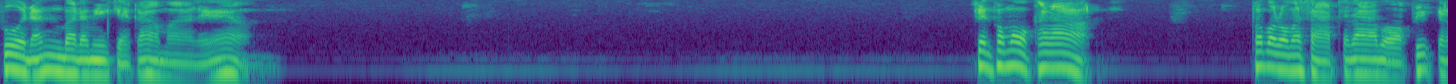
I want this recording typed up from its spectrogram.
ผู้นั้นบารมีแก่กล้ามาแล้วเช่นพระโมกขราพระบรมศาสดาบอกพิจาร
